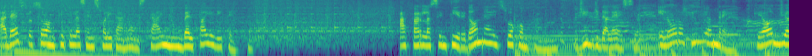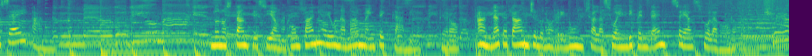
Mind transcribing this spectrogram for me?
Adesso so anche che la sensualità non sta in un bel paio di tette. A farla sentire donna è il suo compagno, Gigi D'Alessio, e loro figlio Andrea, che oggi ha 6 anni. Nonostante sia una compagna e una mamma impeccabile, però, Anna Tatangelo non rinuncia alla sua indipendenza e al suo lavoro.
